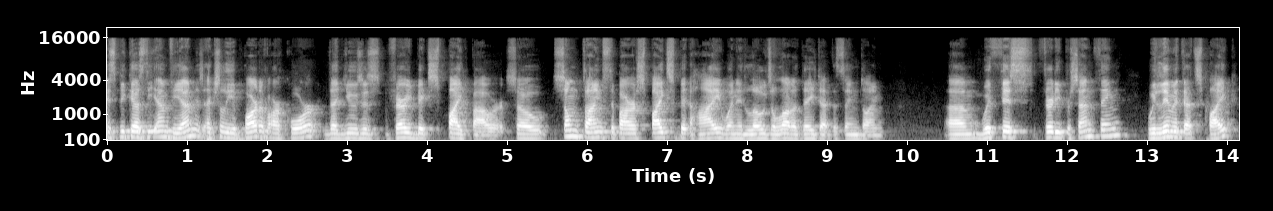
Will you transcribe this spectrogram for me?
is because the MVM is actually a part of our core that uses very big spike power. So sometimes the power spikes a bit high when it loads a lot of data at the same time. Um, with this 30% thing, we limit that spike.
